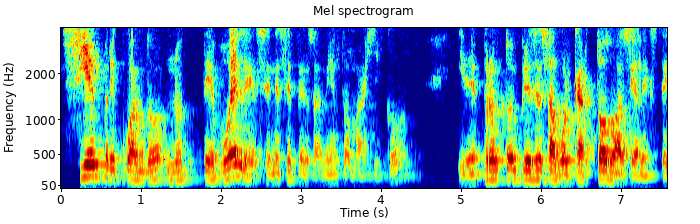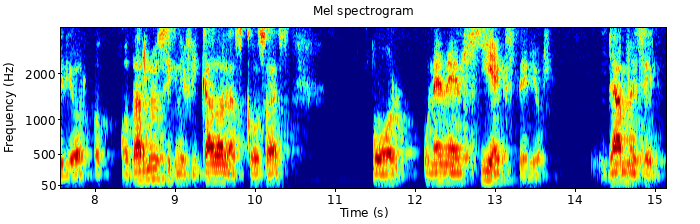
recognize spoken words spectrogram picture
Siempre y cuando no te vueles en ese pensamiento mágico y de pronto empieces a volcar todo hacia el exterior o, o darle un significado a las cosas por una energía exterior. Llámese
